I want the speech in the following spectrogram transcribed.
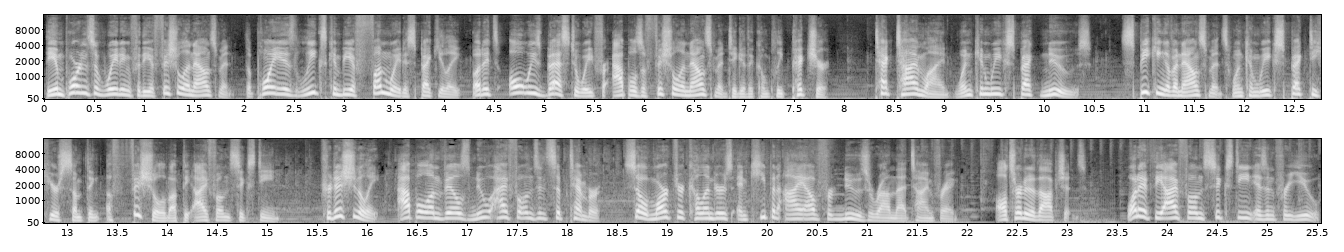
The importance of waiting for the official announcement. The point is, leaks can be a fun way to speculate, but it's always best to wait for Apple's official announcement to get the complete picture. Tech timeline, when can we expect news? Speaking of announcements, when can we expect to hear something official about the iPhone 16? Traditionally, Apple unveils new iPhones in September, so mark your calendars and keep an eye out for news around that time frame. Alternative options. What if the iPhone 16 isn't for you?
